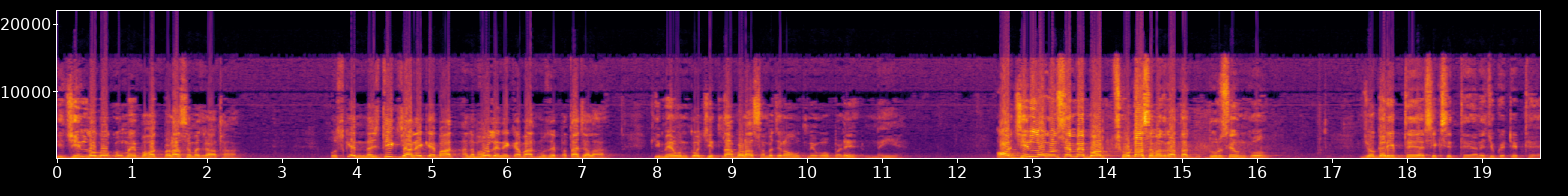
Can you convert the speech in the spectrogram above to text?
कि जिन लोगों को मैं बहुत बड़ा समझ रहा था, उसके नज़दीक जाने के बाद, अनुभव लेने के बाद मुझे पता चला कि मैं उनको जितना बड़ा समझ रहा हूँ, उतने वो बड़े नहीं है। और जिन लोगों से मैं बहुत छोटा समझ रहा था, दूर से उनको, जो गरीब थे अशिक्षित थे अनएजुकेटेड थे,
